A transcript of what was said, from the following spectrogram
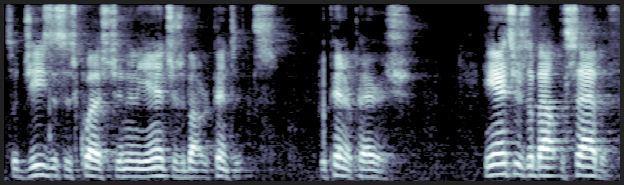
So, Jesus' question, and he answers about repentance repent or perish. He answers about the Sabbath.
